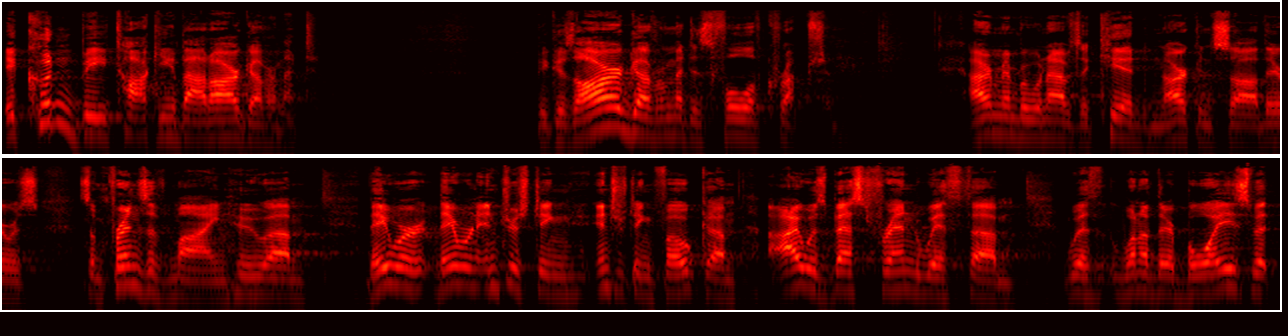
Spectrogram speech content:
It couldn't be talking about our government because our government is full of corruption. I remember when I was a kid in Arkansas, there was some friends of mine who um, they were they were an interesting interesting folk. Um, I was best friend with um, with one of their boys, but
